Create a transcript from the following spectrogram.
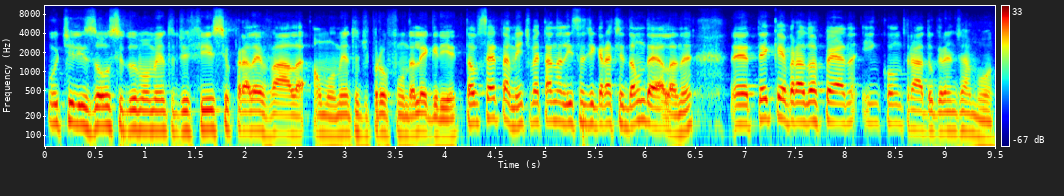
utilizou-se do momento difícil para levá-la a um momento de profunda alegria. Então, certamente vai estar na lista de gratidão dela, né? É, ter quebrado a perna e encontrado o grande amor.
